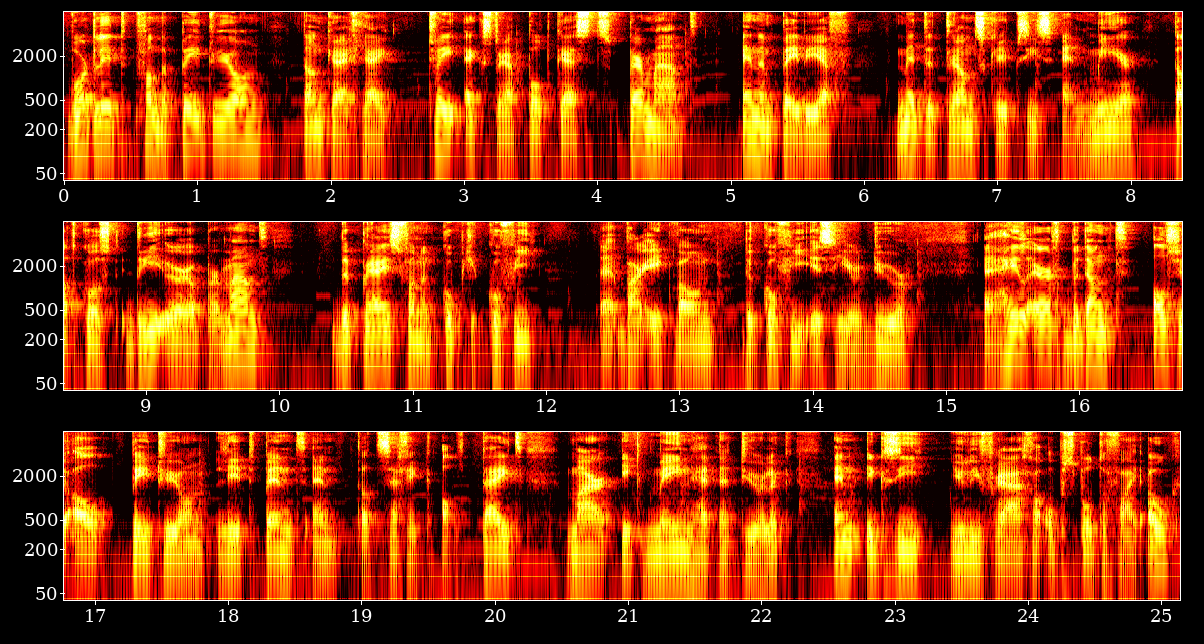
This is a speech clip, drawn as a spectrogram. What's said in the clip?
Word lid van de Patreon, dan krijg jij twee extra podcasts per maand en een PDF met de transcripties en meer. Dat kost 3 euro per maand. De prijs van een kopje koffie. Eh, waar ik woon, de koffie is hier duur. Eh, heel erg bedankt als je al Patreon-lid bent. En dat zeg ik altijd, maar ik meen het natuurlijk. En ik zie jullie vragen op Spotify ook.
